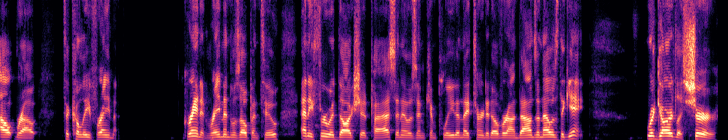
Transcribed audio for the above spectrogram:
out route to Kalif Raymond. Granted, Raymond was open too, and he threw a dog shit pass and it was incomplete, and they turned it over on downs, and that was the game. Regardless, sure,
